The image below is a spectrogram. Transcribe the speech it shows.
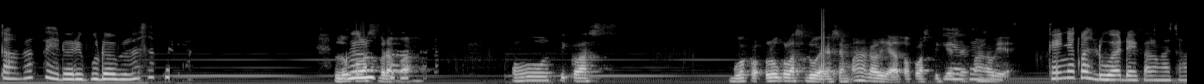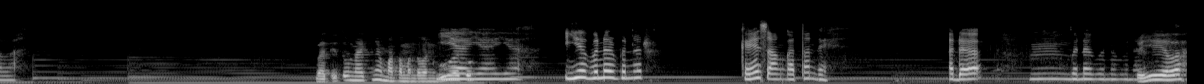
Tahun berapa ya? 2012 apa ya? lu Gue kelas lupa. berapa? Oh di kelas gua lu kelas 2 SMA kali ya atau kelas 3 Iya, SMA kayaknya. kali ya? Kayaknya kelas 2 deh kalau nggak salah. Berarti itu naiknya sama teman-teman gua iya tuh. iya iya. Iya benar-benar kayaknya seangkatan deh. Ada hmm benar benar benar iyalah.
